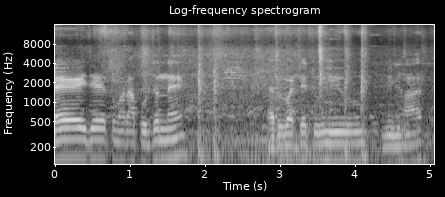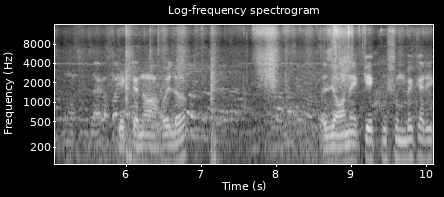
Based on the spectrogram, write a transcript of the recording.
এই যে তোমার আপুর জন্যে হ্যাপি বার্থডে টু ইউ মিমহার কেকটা নেওয়া হইল। এই যে অনেক কেক, কুসুম বেকারি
